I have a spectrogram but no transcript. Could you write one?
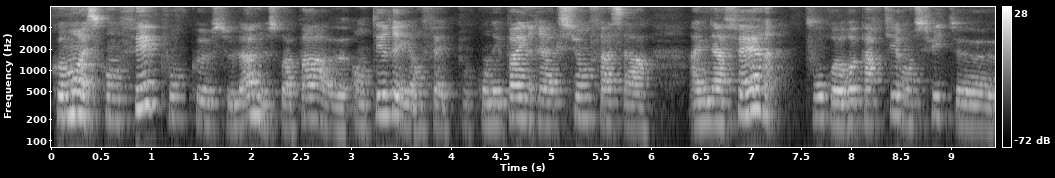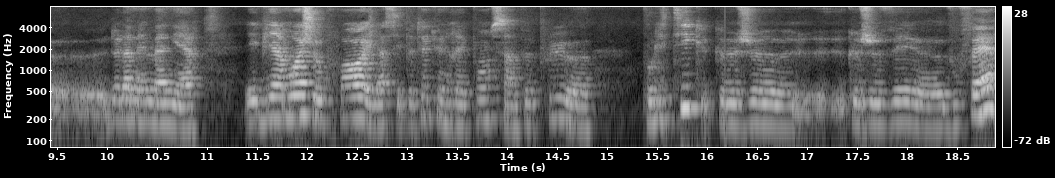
comment est-ce qu'on fait pour que cela ne soit pas euh, enterré, en fait, pour qu'on n'ait pas une réaction face à, une affaire pour euh, repartir ensuite de la même manière. Eh bien, moi, je crois, et là, c'est peut-être une réponse un peu plus politique que je, que je vais vous faire,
